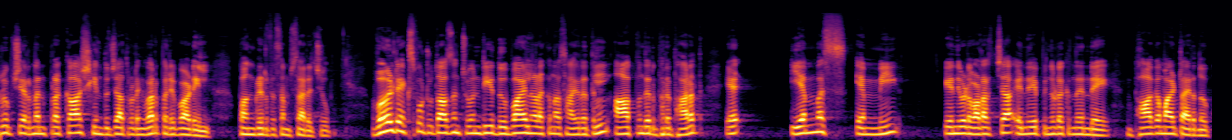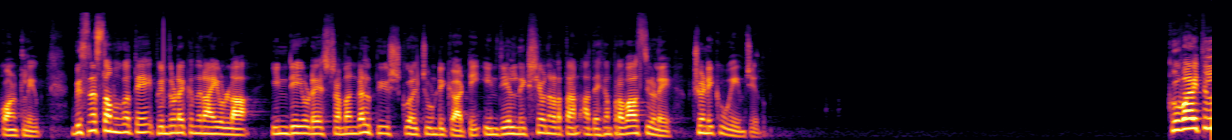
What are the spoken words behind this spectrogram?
group chairman Prakash Hinduja തുടങ്ങിയവർ പരിപാടിയിൽ പങ്കെടുത്ത് സംസാരിച്ചു. World expo two thousand twenty ദുബായിൽ നടക്കുന്ന സാഹചര്യത്തിൽ Aatmanirbhar Bharat M S M E എന്നിവയുടെ വളർച്ച എന്നിവയെ പിന്തുണയ്ക്കുന്നതിന്റെ ഭാഗമായിട്ടായിരുന്നു കോൺക്ലേവ്. ബിസിനസ് സമൂഹത്തെ പിന്തുണയ്ക്കുന്നതിനായുള്ള ഇന്ത്യയുടെ ശ്രമങ്ങൾ പീയൂഷ് ഗോയൽ ചൂണ്ടിക്കാട്ടി. ഇന്ത്യയിൽ നിക്ഷേപം നടത്താൻ അദ്ദേഹം പ്രവാസികളെ ക്ഷണിക്കുകയും ചെയ്തു. കുവൈത്തിൽ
